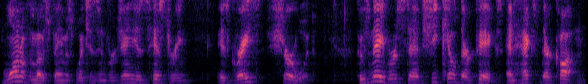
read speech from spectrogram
One of the most famous witches in Virginia's history is Grace Sherwood whose neighbors said she killed their pigs and hexed their cotton.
